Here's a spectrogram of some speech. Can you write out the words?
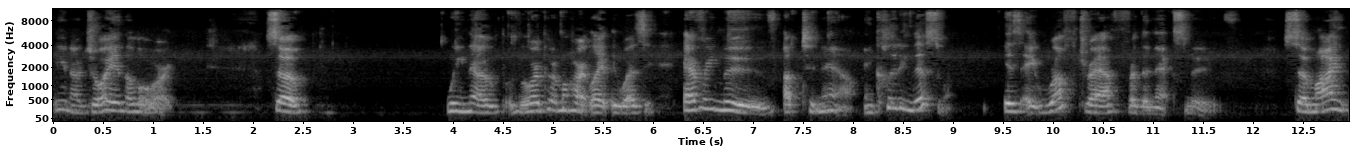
you know, joy in the Lord. So we know the Lord put in my heart lately was every move up to now, including this one, is a rough draft for the next move. So my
